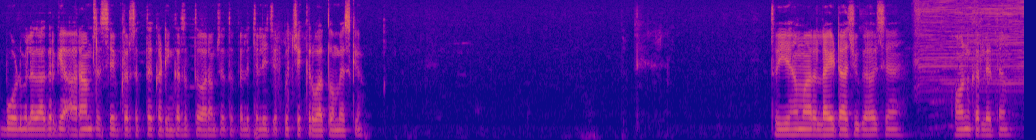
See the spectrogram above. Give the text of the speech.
बोर्ड में लगा करके आराम से सेव कर सकते हैं कटिंग कर सकते हो आराम से तो पहले चलिए आपको चेक करवाता हूँ मैं इसके। तो ये हमारा लाइट आ चुका है, इसे ऑन कर लेते हैं।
